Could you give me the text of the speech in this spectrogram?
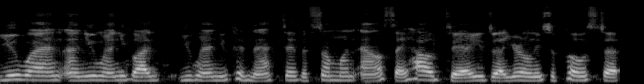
you went and you went, you got you went, you connected with someone else. Say, how dare you do that? You're only supposed to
